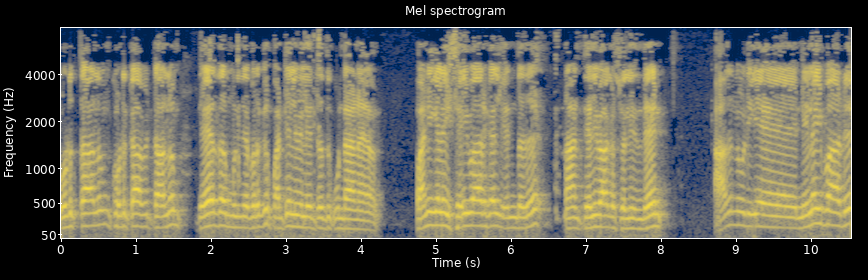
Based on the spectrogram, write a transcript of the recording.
கொடுத்தாலும் கொடுக்காவிட்டாலும் தேர்தல் முடிஞ்ச பிறகு பட்டியல் வெளியேற்றத்துக்கு உண்டான பணிகளை செய்வார்கள் என்பது நான் தெளிவாக சொல்லியிருந்தேன். அதனுடைய நிலைப்பாடு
